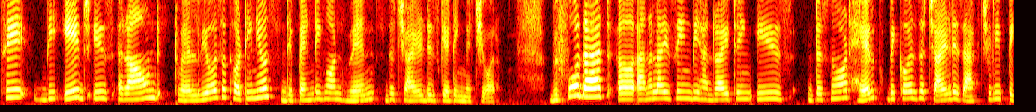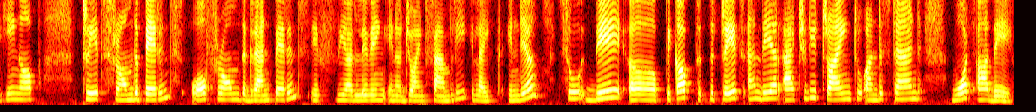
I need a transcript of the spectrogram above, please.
say the age is around 12 years or 13 years, depending on when the child is getting mature. Before that, uh, analyzing the handwriting is does not help because the child is actually picking up traits from the parents or from the grandparents if we are living in a joint family like India. So they uh, pick up the traits and they are actually trying to understand what are they.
